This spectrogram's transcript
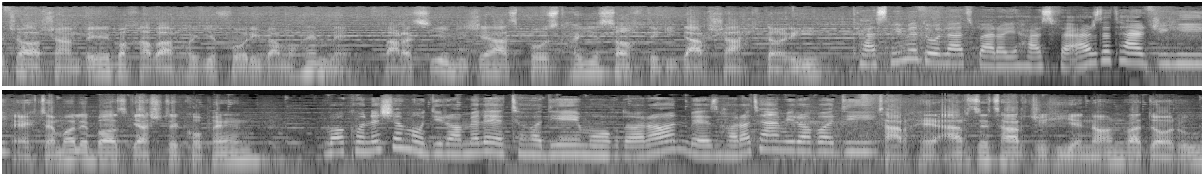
چهارشنبه با خبرهای فوری و مهمه. بررسی ویژه از پست های ساختگی در شهرداری. تصمیم دولت برای حذف ارز ترجیحی. احتمال بازگشت کوپن. واکنش مدیرعامل اتحادیه مرغداران به اظهارات امیرآبادی طرح ارز ترجیحی نان و دارو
